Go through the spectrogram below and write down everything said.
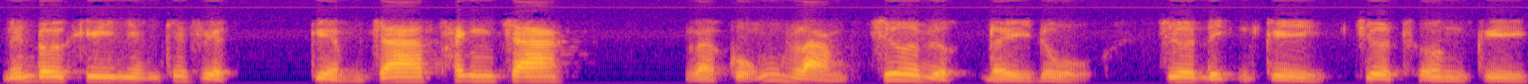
nên đôi khi những cái việc kiểm tra, thanh tra là cũng làm chưa được đầy đủ, chưa định kỳ, chưa thường kỳ.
